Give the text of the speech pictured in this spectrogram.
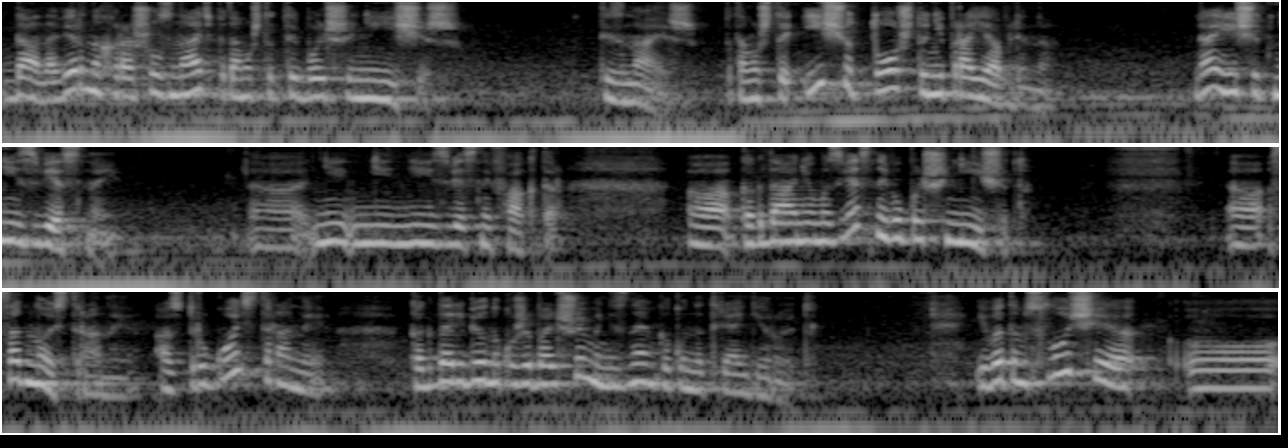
да, наверное, хорошо знать, потому что ты больше не ищешь. Ты знаешь. Потому что ищут то, что не проявлено. Да, ищут неизвестный, не, не, неизвестный фактор. Когда о нем известно, его больше не ищут. Э, с одной стороны. А с другой стороны, когда ребенок уже большой, мы не знаем, как он отреагирует. И в этом случае, э,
